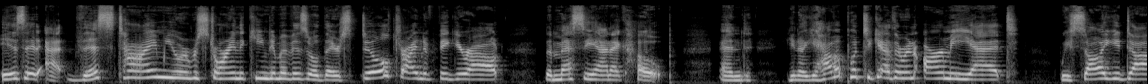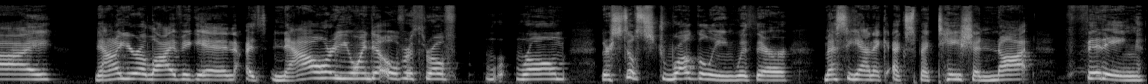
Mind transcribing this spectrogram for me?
is it at this time you are restoring the kingdom of Israel? They're still trying to figure out the messianic hope. And you know, you haven't put together an army yet we saw you die. Now you're alive again. Now are you going to overthrow Rome? They're still struggling with their messianic expectation, not fitting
